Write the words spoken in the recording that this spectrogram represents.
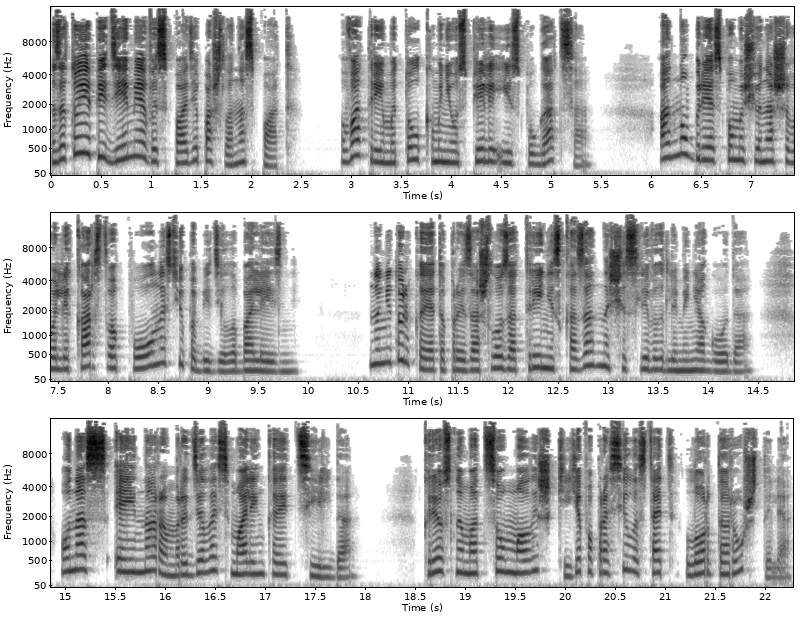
Зато эпидемия в Испаде пошла на спад. В Атрии мы толком не успели и испугаться а Нубрия с помощью нашего лекарства полностью победила болезнь. Но не только это произошло за три несказанно счастливых для меня года. У нас с Эйнаром родилась маленькая Тильда. Крестным отцом малышки я попросила стать лорда Руштеля,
